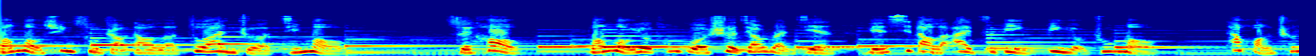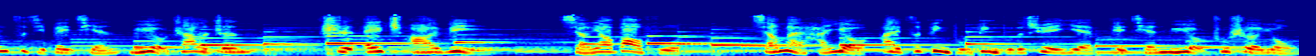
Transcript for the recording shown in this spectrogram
王某迅速找到了作案者吉某。随后，王某又通过社交软件联系到了艾滋病病友朱某。他谎称自己被前女友扎了针，是 HIV，想要报复，想买含有艾滋病毒病毒的血液给前女友注射用。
